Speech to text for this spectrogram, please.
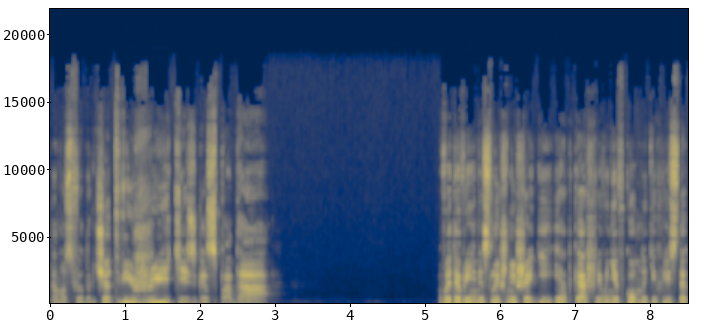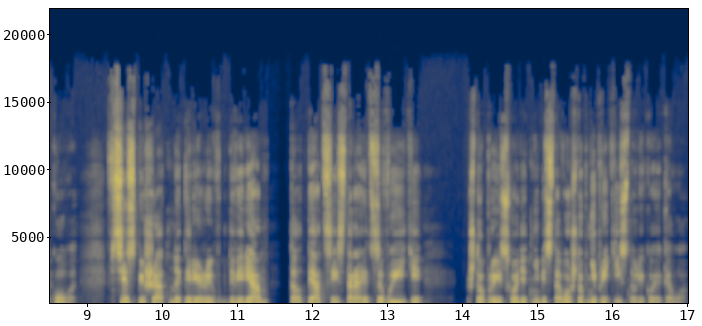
Амос Федорович, отвяжитесь, господа. В это время слышны шаги и откашливания в комнате Хлестакова. Все спешат на перерыв к дверям, толпятся и стараются выйти, что происходит не без того, чтобы не притиснули кое-кого.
